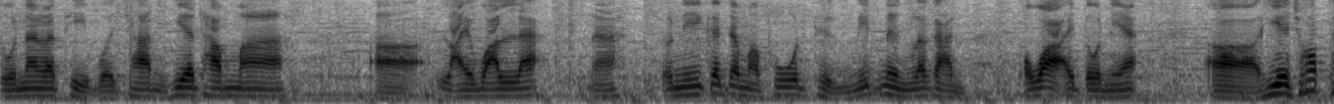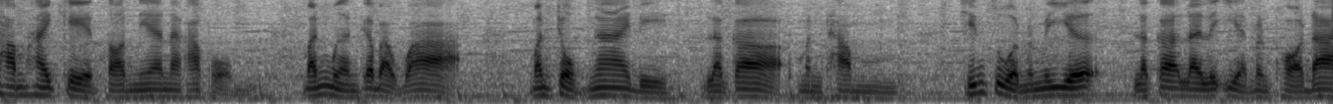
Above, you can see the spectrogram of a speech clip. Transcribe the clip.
ตัวนาราทีเวอร์ชันเฮียทำมาหลายวันแล้วนะตัวนี้ก็จะมาพูดถึงนิดนึงแล้วกัน เพราะว่าไอตัวเนี้ยเฮียชอบทำไฮเกตตอนนี้นะครับผม มันเหมือนกับแบบว่ามันจบง่ายดี แล้วก็มันทำชิ้นส่วนมันไม่เยอะ แล้วก็รายละเอียดมันพอได้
